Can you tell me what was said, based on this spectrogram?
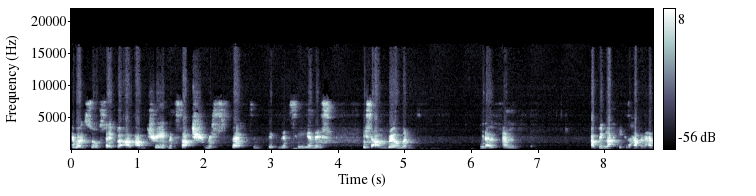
they won't sort of say. It, but I, I'm treated with such respect and dignity, and it's it's unreal. And you know, and I've been lucky because I haven't had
